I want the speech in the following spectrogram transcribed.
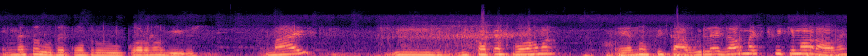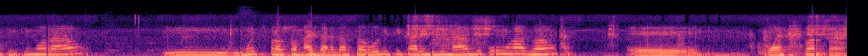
nessa luta contra o coronavírus. Mas de, de qualquer forma, é, não ficar algo ilegal, mas que fique imoral, né? Fique imoral e muitos profissionais da área da saúde ficarem indignados com razão é, com essa situação.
